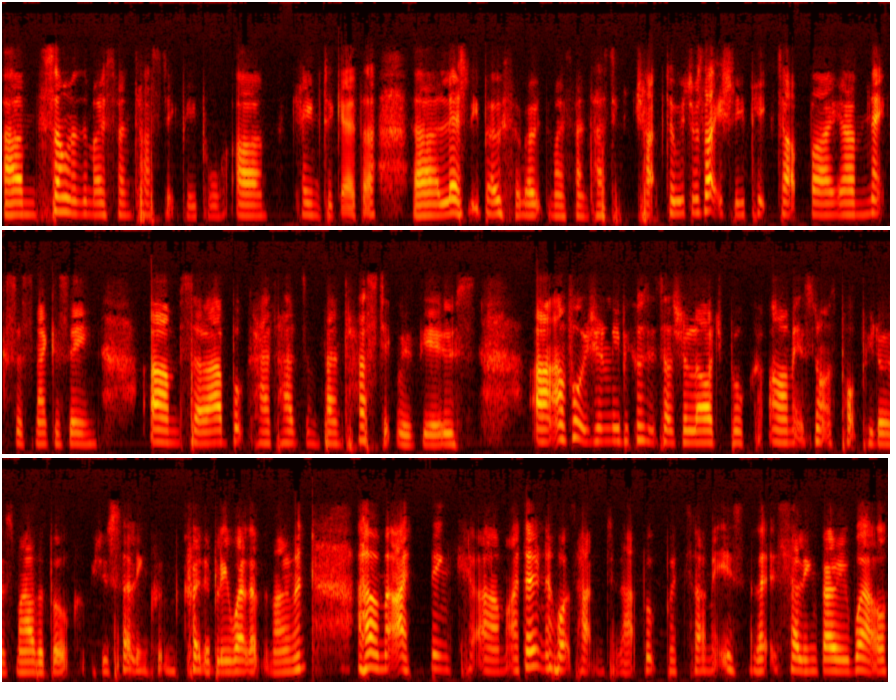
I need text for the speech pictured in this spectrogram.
Um, some of the most fantastic people uh, came together. Uh, Leslie Botha wrote the most fantastic chapter, which was actually picked up by um, Nexus magazine. Um, so our book has had some fantastic reviews. Uh, unfortunately, because it's such a large book, um, it's not as popular as my other book, which is selling incredibly well at the moment. Um, I think um, I don't know what's happened to that book, but um, it is selling very well.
